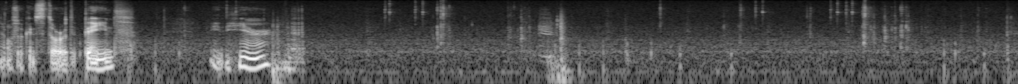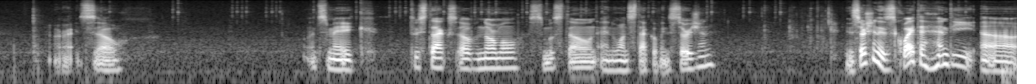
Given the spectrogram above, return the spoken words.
I also can store the paint in here. Alright, so let's make two stacks of normal smooth stone and one stack of insertion. Insertion is quite a handy, uh,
